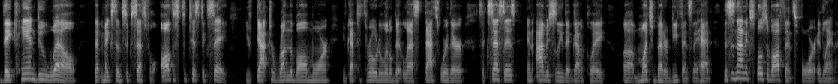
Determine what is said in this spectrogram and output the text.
they can do well that makes them successful. All the statistics say you've got to run the ball more, you've got to throw it a little bit less. That's where their success is. And obviously, they've got to play uh, much better defense they had. This is not an explosive offense for Atlanta.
